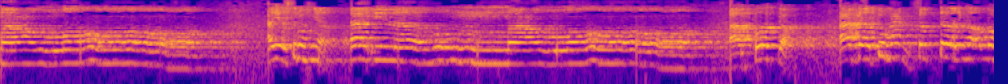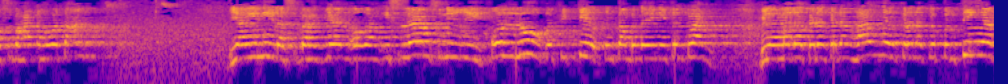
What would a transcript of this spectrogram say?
ma'allah. Ayat seterusnya. Ailahum ma'allah. serta dengan Allah Subhanahu wa taala. Yang inilah sebahagian orang Islam sendiri perlu berfikir tentang benda ini tuan-tuan. Bila mana kadang-kadang hanya kerana kepentingan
